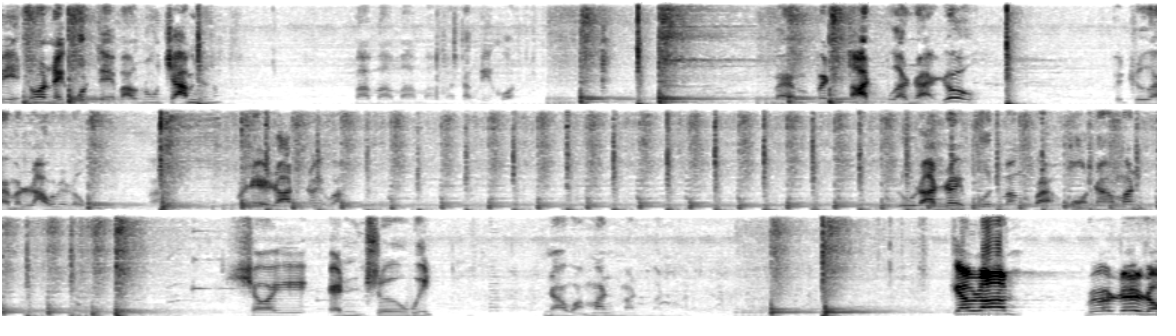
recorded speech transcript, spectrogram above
พี่นวลในกุดแต่เบานู่นจ้ำเนาะมามามามามาทางนี้ก่อนแม่เป็นตัดเปลือนอะไรโยไปเจอให้มันเหลาเลยลูกไปไปได้รัดหน่อยวะ รูร้านได้พูดมั้งป่ะหัวหน้ามันชอยแอนเซอร์วิทน่าว่ามันมันมันมันเจ้าร้านเมื่อได้เรา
